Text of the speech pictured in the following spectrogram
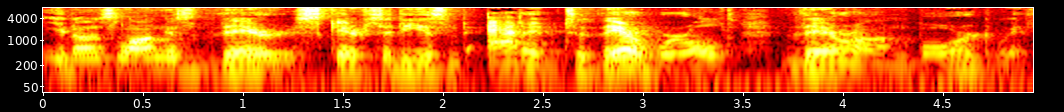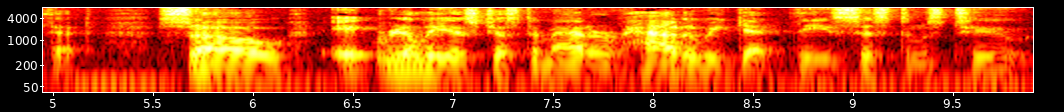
you know, as long as their scarcity isn't added to their world, they're on board with it. So it really is just a matter of how do we get these systems to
